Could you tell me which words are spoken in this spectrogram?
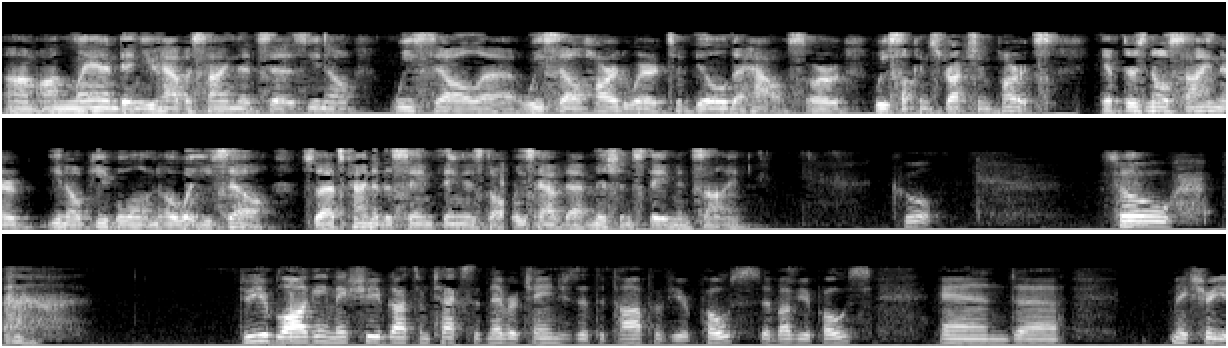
um, on land and you have a sign that says you know we sell uh, we sell hardware to build a house or we sell construction parts. If there's no sign there, you know people won't know what you sell. So that's kind of the same thing as to always have that mission statement sign. Cool. So. Do your blogging. Make sure you've got some text that never changes at the top of your posts, above your posts, and uh, make sure you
